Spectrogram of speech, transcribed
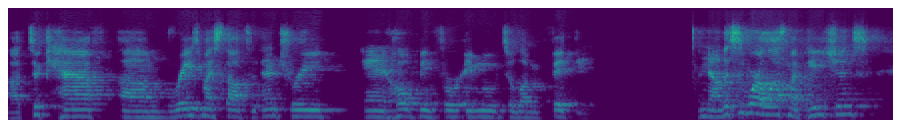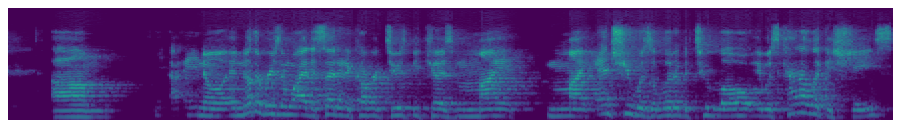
Uh, took half, um, raised my stop to entry, and hoping for a move to 1150. Now, this is where I lost my patience. Um, you know, another reason why I decided to cover two is because my my entry was a little bit too low. It was kind of like a chase,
